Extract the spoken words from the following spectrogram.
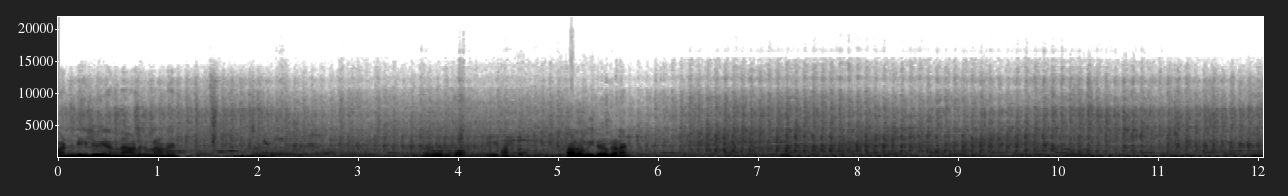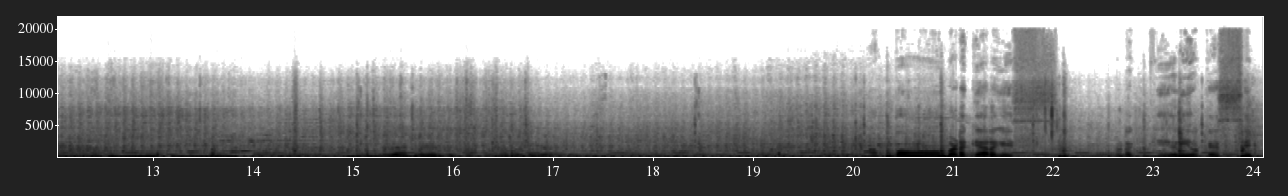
വണ്ടിയിൽ വരുന്ന ആളുകളാണ്. അവിടെ വീഡിയോ എടുക്കണേ? ബാക്കിൽ കയറിക്കോ ഞാൻ ഫ്രണ്ടിൽ കയറാം ഇവിടെ കയറാം ഗൈസ് ഇവിടെ കയറി ഒക്കെ സെറ്റ്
